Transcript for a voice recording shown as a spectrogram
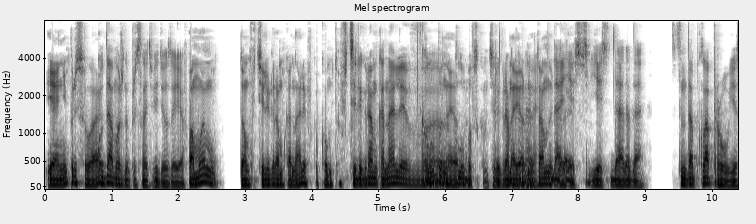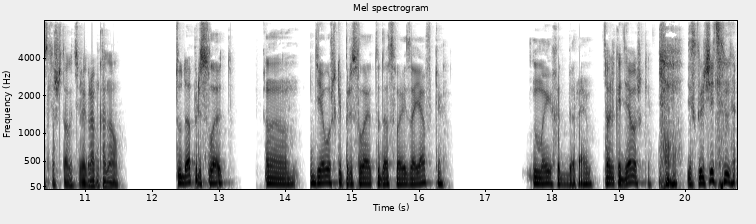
и они присылают. Куда можно прислать видеозаявку? По-моему, там в телеграм-канале в каком-то. В телеграм-канале, в Клубы, э, наверное. клубовском телеграм-канале. Наверное, там Да, набирается. есть, есть, да-да-да. StandUp Club.ru, если что, телеграм-канал. Туда присылают... э, девушки присылают туда свои заявки. Мы их отбираем. Только девушки? Исключительно?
